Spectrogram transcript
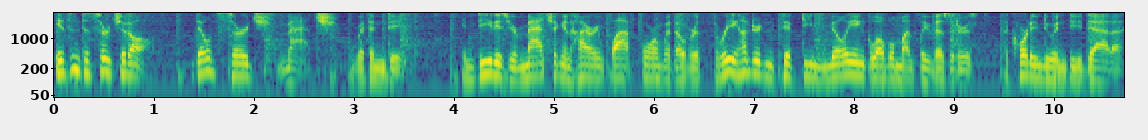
isn't to search at all. Don't search match with Indeed. Indeed is your matching and hiring platform with over 350 million global monthly visitors, according to Indeed data,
